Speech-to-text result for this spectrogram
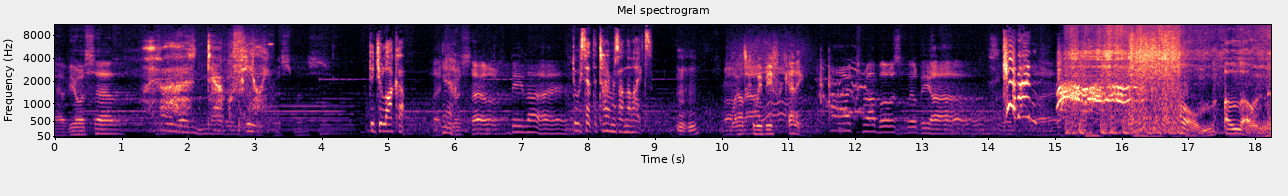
Have yourself a terrible feeling. Did you lock up? Let yourself be light. Do we set the timers on the lights? What else could we be forgetting? Our troubles will be ours. Home Alone.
